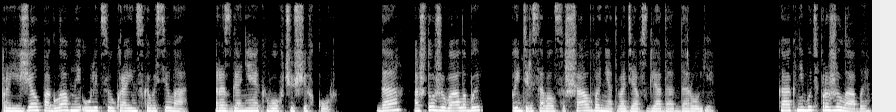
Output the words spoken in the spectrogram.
проезжал по главной улице украинского села, разгоняя квохчущих кур. «Да, а что жевало бы?» — поинтересовался Шалва, не отводя взгляда от дороги. «Как-нибудь прожила бы.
